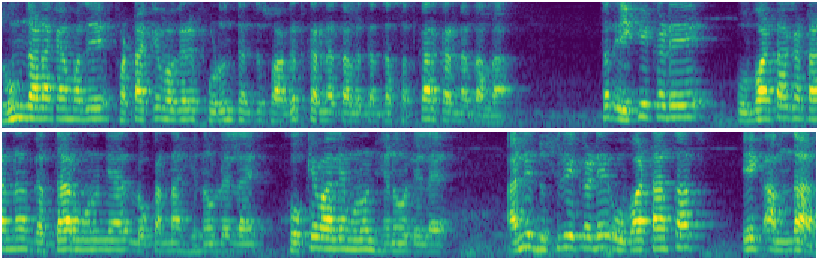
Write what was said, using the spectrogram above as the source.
धूमधडाक्यामध्ये फटाके वगैरे फोडून त्यांचं स्वागत करण्यात आलं त्यांचा सत्कार करण्यात आला. तर एकीकडे उबाटा गटानं गद्दार म्हणून या लोकांना हिनवलेलं आहे खोकेवाले म्हणून हिनवलेलं आहे. आणि दुसरीकडे उबाटाचाच एक आमदार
